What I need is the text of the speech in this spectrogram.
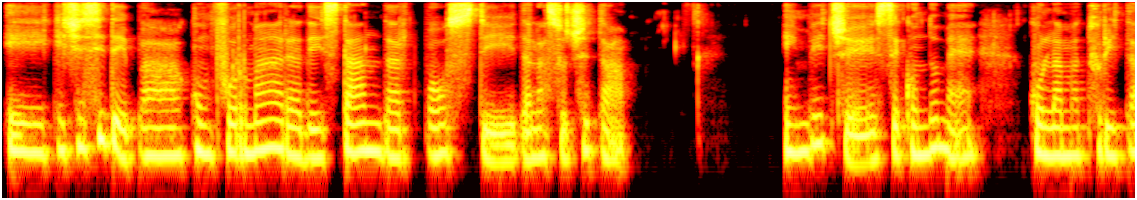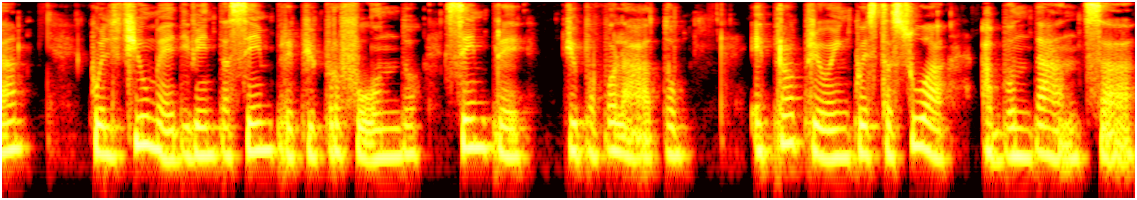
e che ci si debba conformare a dei standard posti dalla società. E invece, secondo me, con la maturità, quel fiume diventa sempre più profondo, sempre più popolato e proprio in questa sua abbondanza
